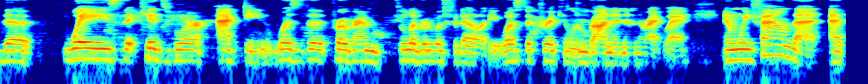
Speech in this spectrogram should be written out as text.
the ways that kids were acting? Was the program delivered with fidelity? Was the curriculum brought in in the right way? And we found that at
